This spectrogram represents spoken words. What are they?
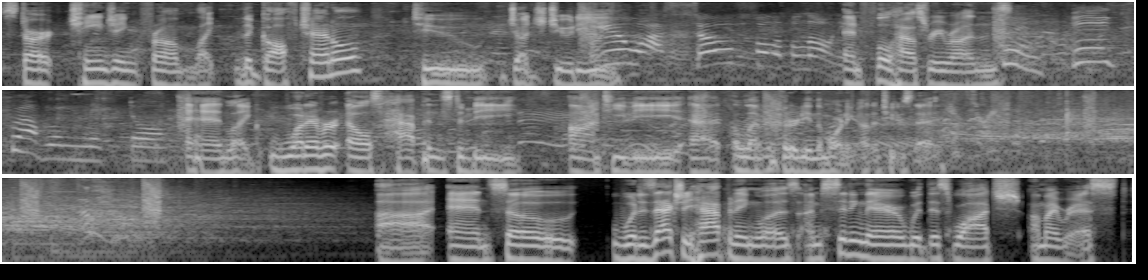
start changing from like the golf channel to Judge Judy You are so full of and Full House reruns Big problem, and like whatever else happens to be on TV at 11:30 in the morning on a Tuesday. Uh, and so what is actually happening was I'm sitting there with this watch on my wrist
